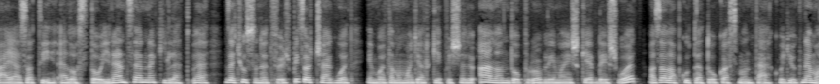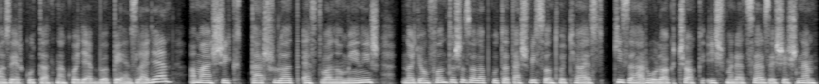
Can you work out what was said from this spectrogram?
pályázati elosztói rendszernek, illetve ez egy 25 fős bizottság volt, én voltam a magyar képviselő, állandó probléma és kérdés volt. Az alapkutatók azt mondták, hogy ők nem azért kutatnak, hogy ebből pénz legyen, a másik társulat, ezt vallom én is, nagyon fontos az alapkutatás, viszont hogyha ez kizárólag csak ismeretszerzés és nem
